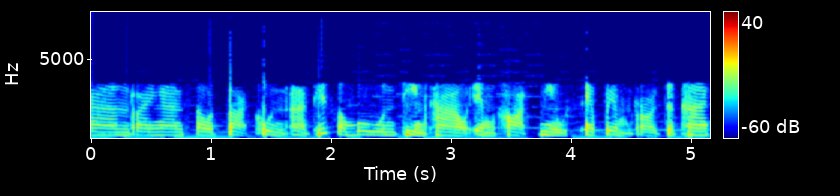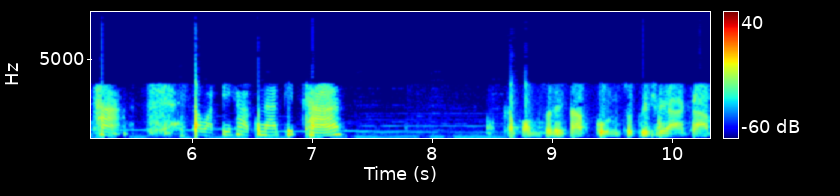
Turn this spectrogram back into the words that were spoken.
การรายงานสดจากคุณอาทิตย์สมบูรณ์ ทีมข่าว m c o t News FM 100.5ค่ะ สวัสดีค่ะ คุณอาทิตย์ค่ะ ครับผมสวัสดีครับ คุณสุพิชยาครับ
